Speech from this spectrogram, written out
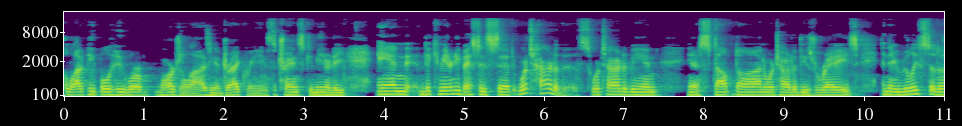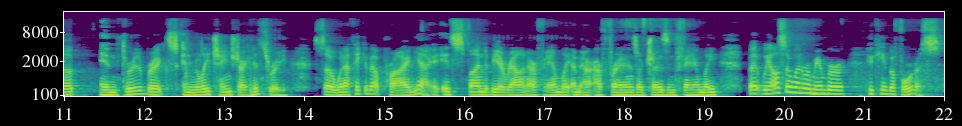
a lot of people who were marginalized, you know, drag queens, the trans community, and the community basically said, "We're tired of this. We're tired of being, you know, stomped on. We're tired of these raids," and they really stood up and threw the bricks and really changed our history. So when I think about Pride, yeah, it's fun to be around our family, I mean, our, friends, our chosen family, but we also want to remember who came before us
